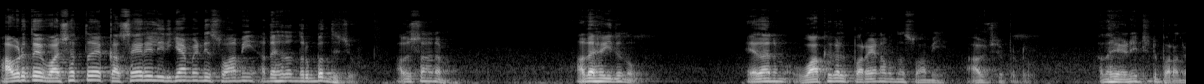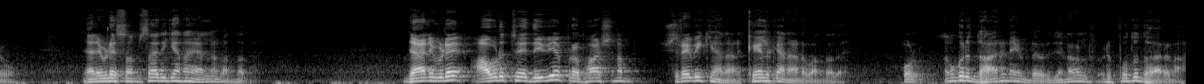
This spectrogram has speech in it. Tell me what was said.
അവിടുത്തെ വശത്ത് കസേരയിൽ ഇരിക്കാൻ വേണ്ടി സ്വാമി അദ്ദേഹത്തെ നിർബന്ധിച്ചു. അവസാനം അദ്ദേഹം ഇരുന്നു. ഏതാനും വാക്കുകൾ പറയണമെന്ന് സ്വാമി ആവശ്യപ്പെട്ടു. അദ്ദേഹം എണീറ്റിട്ട് പറഞ്ഞു ഞാനിവിടെ സംസാരിക്കാനായല്ല വന്നത്. ഞാനിവിടെ അവിടുത്തെ ദിവ്യ പ്രഭാഷണം ശ്രവിക്കാനാണ് കേൾക്കാനാണ് വന്നത്. അപ്പോൾ നമുക്കൊരു ധാരണയുണ്ട് ഒരു ജനറൽ ഒരു പൊതുധാരണ.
